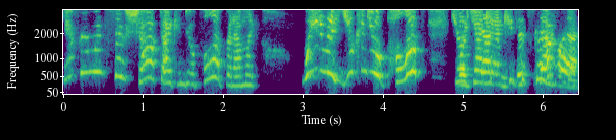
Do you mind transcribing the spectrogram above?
yeah, everyone's so shocked I can do a pull up. And I'm like, wait a minute, you can do a pull up? You're well, like, Jackie, I can do several.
